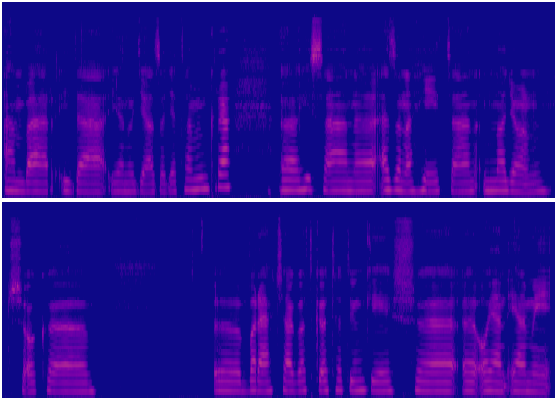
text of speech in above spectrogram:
ember ide jön ugye az egyetemünkre, hiszen ezen a héten nagyon sok barátságot köthetünk, és olyan élmé,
